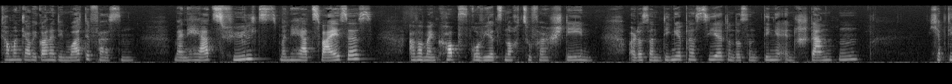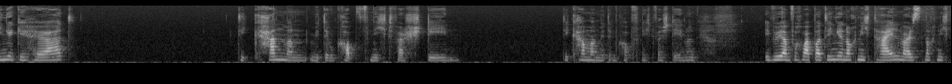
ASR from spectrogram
kann man, glaube ich, gar nicht in Worte fassen. Mein Herz fühlt es, mein Herz weiß es, aber mein Kopf probiert es noch zu verstehen, weil da sind Dinge passiert und da sind Dinge entstanden. Ich habe Dinge gehört, die kann man mit dem Kopf nicht verstehen. Die kann man mit dem Kopf nicht verstehen. Und ich will einfach ein paar Dinge noch nicht teilen, weil es noch nicht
